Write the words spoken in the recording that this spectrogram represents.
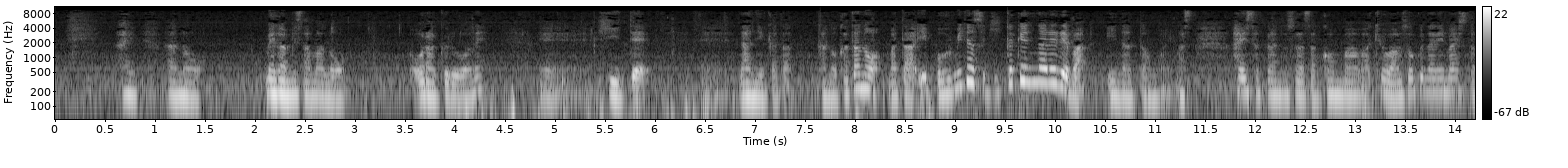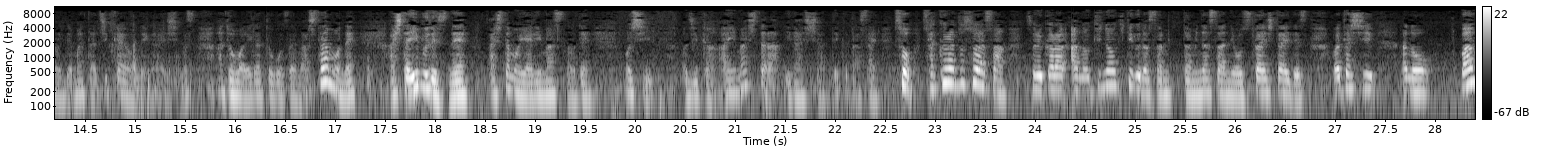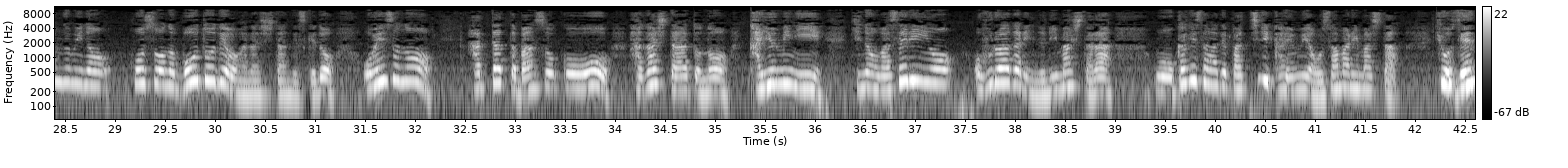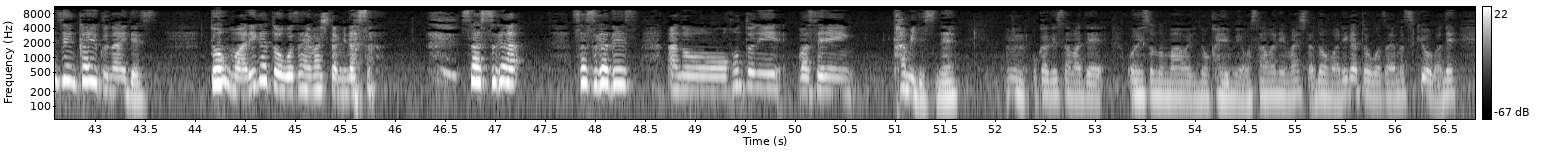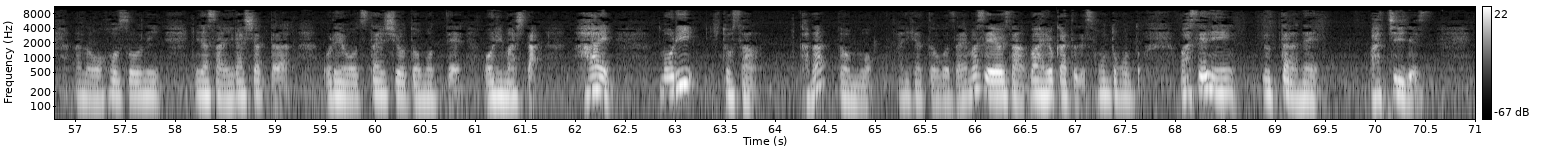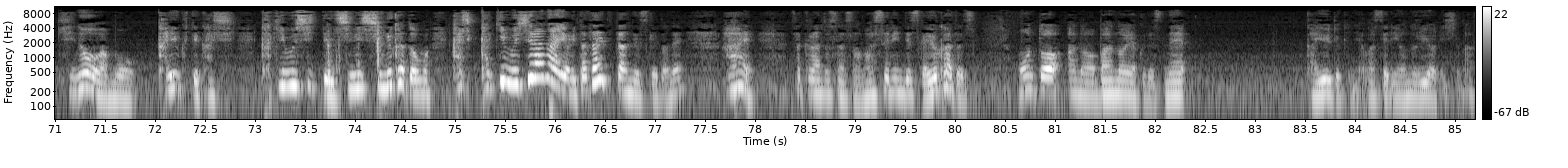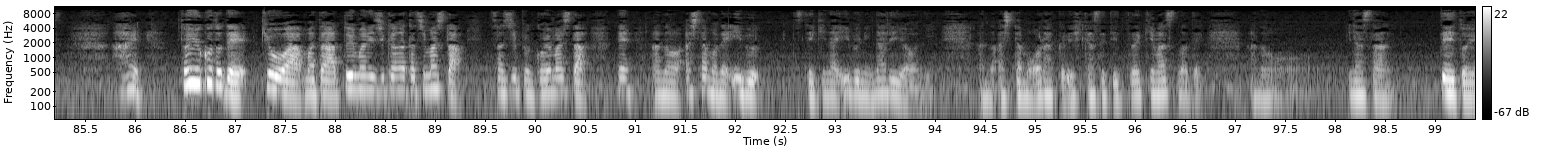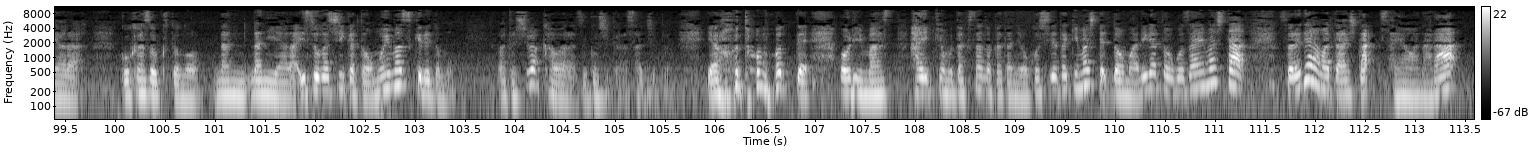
はい、あの女神様のオラクルをね、えー、引いて、何人かかの方のまた一歩踏み出すきっかけになれればいいなと思います。はい桜の空さんこんばんは。今日は遅くなりましたのでまた次回お願いします。あどうもありがとうございます明日もね明日イブですね。明日もやりますのでもしお時間合いましたらいらっしゃってください。そう桜の空さんそれからあの昨日来てくださった皆さんにお伝えしたいです。私あの番組の放送の冒頭でお話ししたんですけどおへその貼ってあった絆創膏を剥がした後のかゆみに昨日ワセリンをお風呂上がりに塗りましたらもうおかげさまでバッチリかゆみは収まりました。今日全然かゆくないです。どうもありがとうございました皆さん。さすがさすがです。あのー、本当にワセリン神ですね。うん、おかげさまでおへその周りのかゆみは収まりました。どうもありがとうございます。今日はねあの放送に皆さんいらっしゃったらお礼をお伝えしようと思っておりました。はい。森人さんかな？どうも。ありがとうございます。弥生さん。わあよかったです。本当本当ワセリン塗ったらねバッチリです。昨日はもう痒くてかしかきむしって死に死ぬかと思う。かしかきむしらないように叩いてたんですけどね。はい。サクランドサーさんワセリンですか？よかったです。本当あの万能薬ですね。かゆい時にはワセリンを塗るようにします。はい。ということで今日はまたあっという間に時間が経ちました。30分超えました。ねあの明日もねイブ素敵なイブになるようにあの明日もオラクル引かせていただきますのであの皆さんデートやらご家族との何やら忙しいかと思いますけれども私は変わらず5時から30分やろうと思っております。はい今日もたくさんの方にお越しいただきましてどうもありがとうございました。それではまた明日。さようなら。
